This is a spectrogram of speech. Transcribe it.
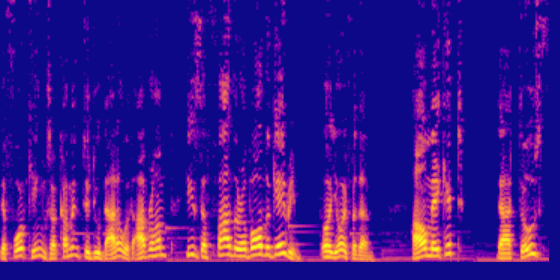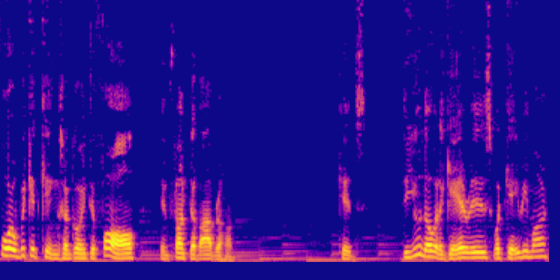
the four kings, are coming to do battle with Avraham. He's the father of all the Gerim. Oh, yoy for them. I'll make it that those four wicked kings are going to fall in front of Avraham. Kids, do you know what a ger is, what Gerim are?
